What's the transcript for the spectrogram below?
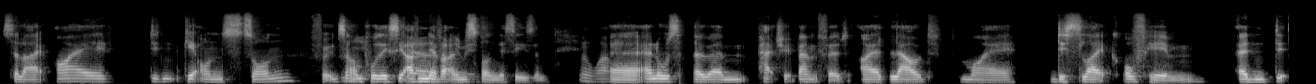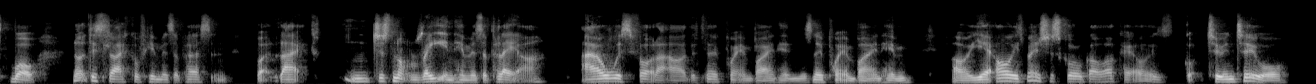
So like I didn't get on Son, for example, this yeah, I've never owned Son this season. Oh, wow. Uh, and also um, Patrick Bamford, I allowed my dislike of him and di- well, not dislike of him as a person, but like just not rating him as a player. I always felt like, oh, there's no point in buying him. There's no point in buying him. Oh yeah, oh he's managed to score a goal. Okay, oh he's got two and two, or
